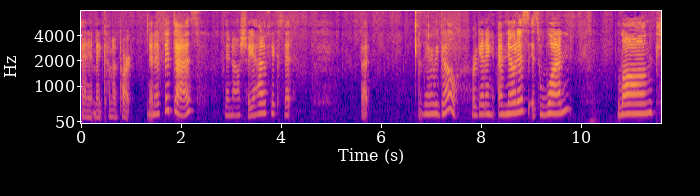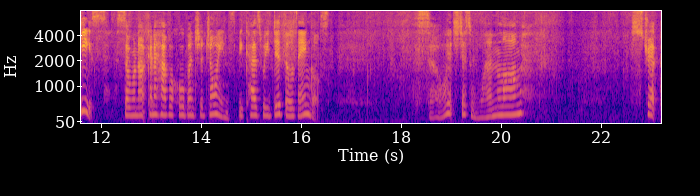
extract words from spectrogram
and it might come apart. And if it does, then I'll show you how to fix it. There we go. We're getting, and notice it's one long piece. So we're not going to have a whole bunch of joins because we did those angles. So it's just one long strip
